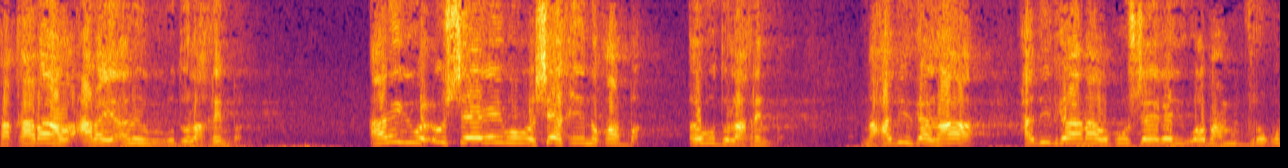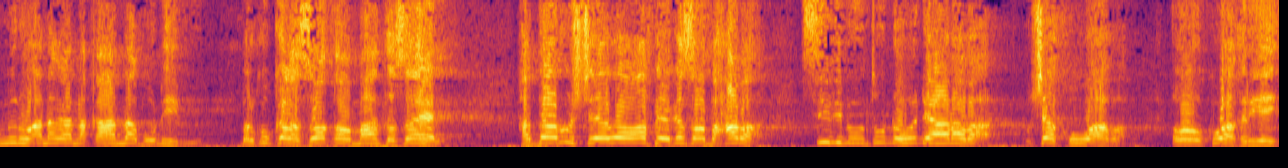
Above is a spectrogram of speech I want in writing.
faqaraahu calaya anigu igu dul akrinba anigii wax u sheegay buuba sheekii noqonba oo igu dul akrinba ma xadiidkaas ha xadiidka anaaba ku sheegay waa mafruuqu minhu annagaa naqaana buu dhihibiyo bal ku kala soo qabo maanta soo haddaan u sheego oo afkay ka soo baxaba sidiibu intuu dhawi dhaanaba sheekh kugu oo ku akriyey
